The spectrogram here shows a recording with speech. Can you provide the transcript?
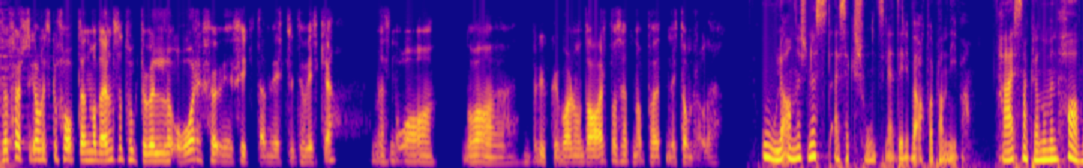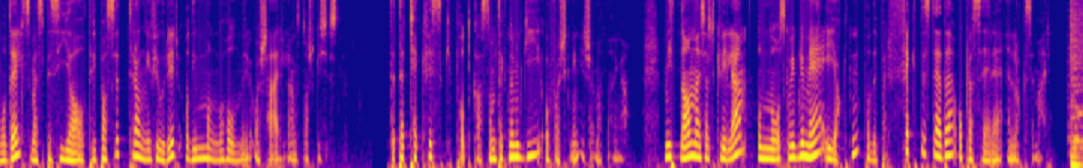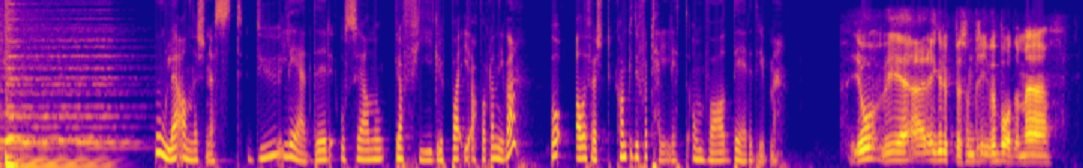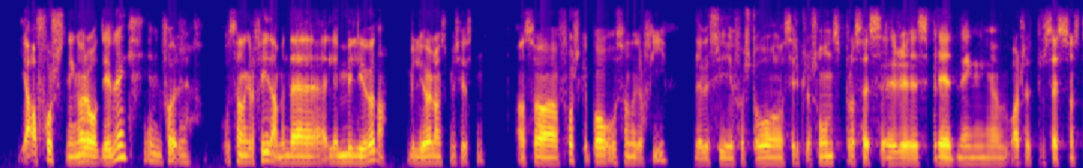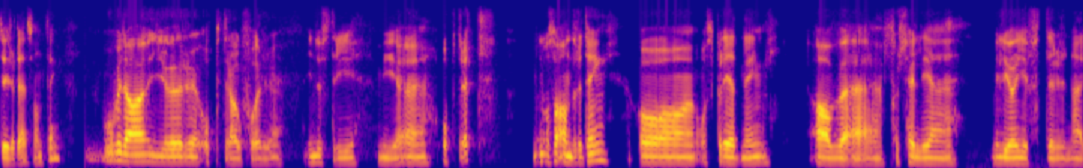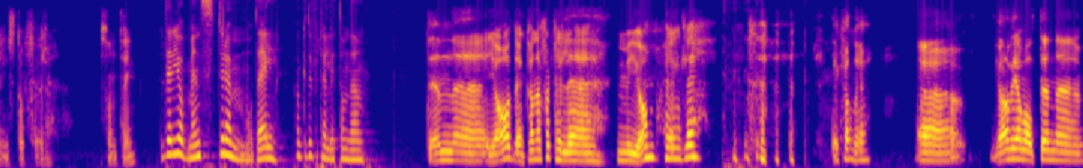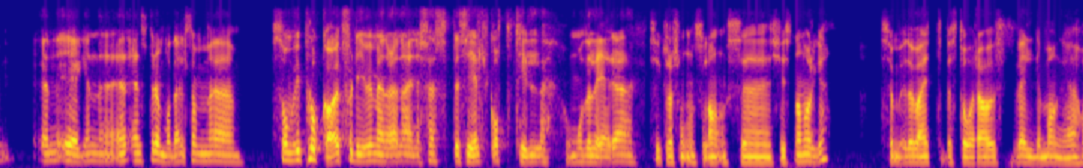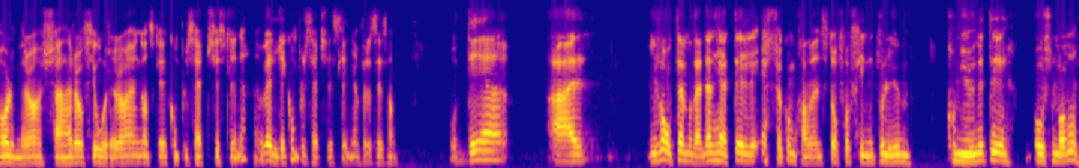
Så Første gang vi skulle få opp den modellen, så tok det vel år før vi fikk den virkelig til å virke. Mens nå, nå bruker vi bare noen dager på å sette den opp på et nytt område. Ole Anders Nøst er seksjonsleder ved Akvaplan Niva. Her snakker han om en havmodell som er spesialtilpasset trange fjorder og de mange holmer og skjær langs norskekysten. Dette er Tekfisk, podkast om teknologi og forskning i sjømatnæringa. Mitt navn er Kjersti Kvile, og nå skal vi bli med i jakten på det perfekte stedet å plassere en laksemerd. Ole Anders Nøst, du leder oseanografigruppa i Akvaplaniva. Og aller først, kan ikke du fortelle litt om hva dere driver med? Jo, vi er en gruppe som driver både med ja, forskning og rådgivning innenfor oseanografi, da, det, eller miljø, da. Miljø langsmed kysten. Altså forske på oseanografi, dvs. Si forstå sirkulasjonsprosesser, spredning, hva slags prosess som styrer det, sånne ting. Hvor vi da gjør oppdrag for industri, mye oppdrett, men også andre ting. Og, og spredning av eh, forskjellige miljøgifter, næringsstoffer, sånne ting. Dere jobber med en strømmodell. Kan ikke du fortelle litt om den? Den, eh, ja, den kan jeg fortelle mye om, egentlig. det kan jeg. Uh, ja, vi har valgt en, eh, en egen en, en strømmodell som, uh, som vi plukka ut fordi vi mener den egner seg spesielt godt til å modellere sirkulasjonen langs uh, kysten av Norge som du vet består av veldig mange holmer og skjær og fjorder og en ganske komplisert kystlinje. En veldig komplisert kystlinje, for å si det sånn. Og det er Vi valgte en modell. Den heter FECOM, kan den stå for Finite Volume Community Ocean Model.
